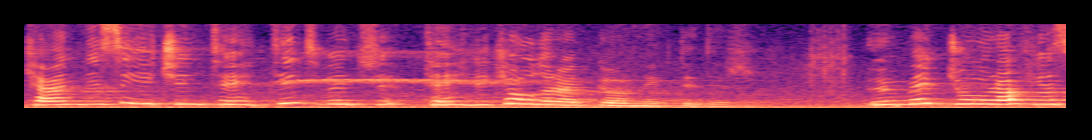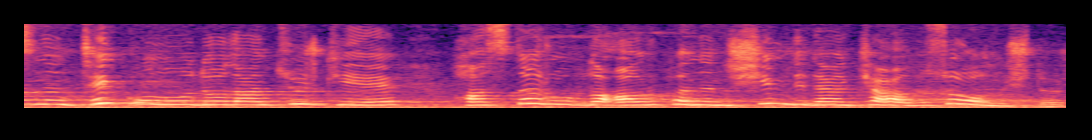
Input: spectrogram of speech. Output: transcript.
kendisi için tehdit ve te- tehlike olarak görmektedir. Ümmet coğrafyasının tek umudu olan Türkiye, hasta ruhlu Avrupa'nın şimdiden kabusu olmuştur.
